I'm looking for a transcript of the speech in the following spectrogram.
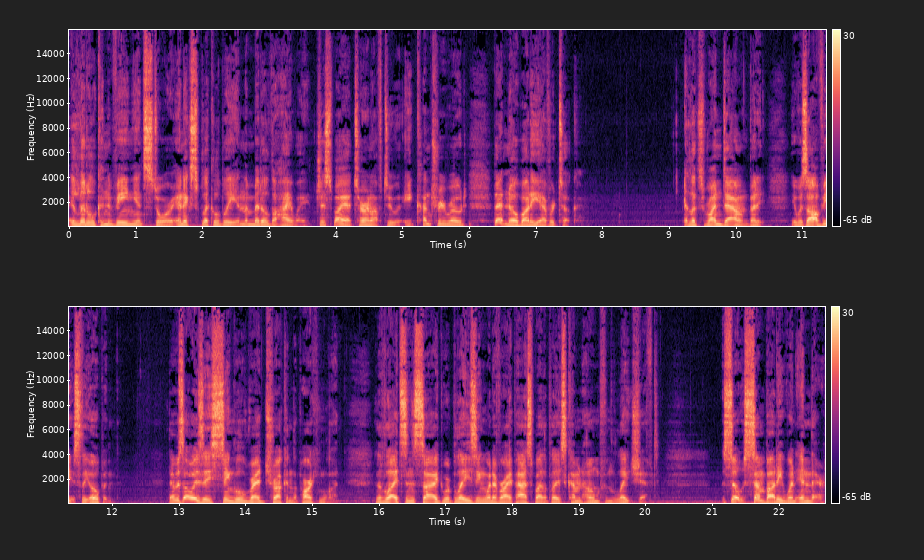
A little convenience store inexplicably in the middle of the highway, just by a turnoff to a country road that nobody ever took. It looked run down, but it, it was obviously open. There was always a single red truck in the parking lot. The lights inside were blazing whenever I passed by the place coming home from the late shift. So somebody went in there,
